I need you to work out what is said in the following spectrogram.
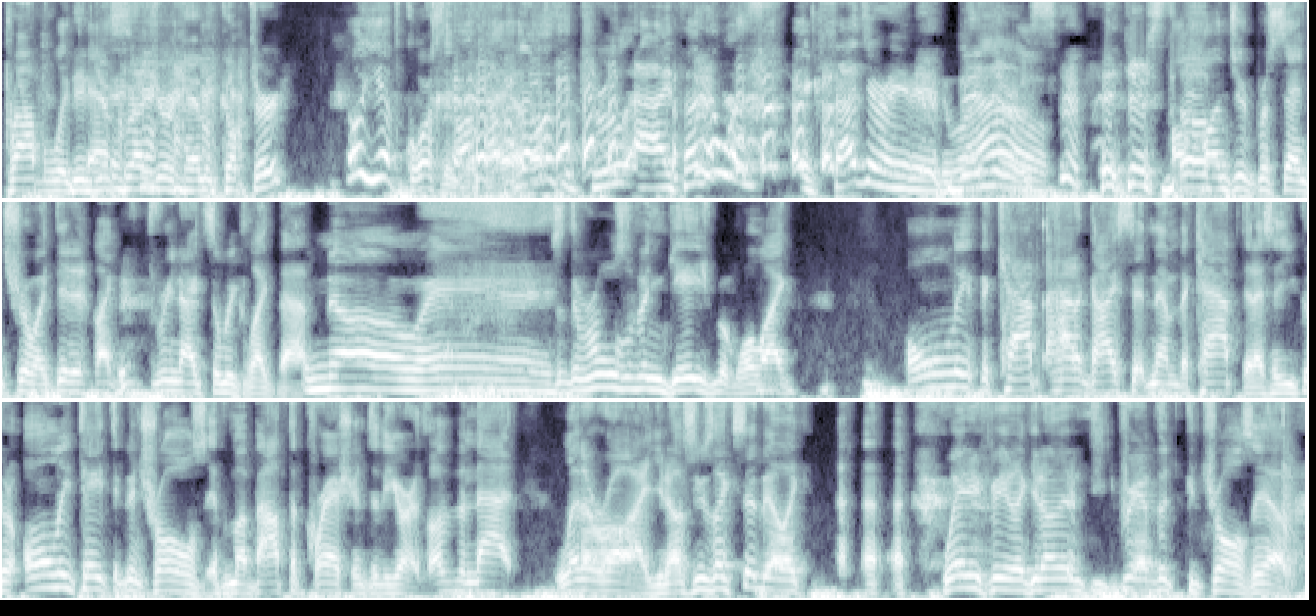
probably Did you pass- crash your helicopter? Oh yeah, of course they that wasn't true. I thought that was exaggerated. Wow. Dangerous. Dangerous hundred percent true. I did it like three nights a week like that. No way. So the rules of engagement were like only the cap. I had a guy sitting there, the captain. I said you could only take the controls if I'm about to crash into the earth. Other than that, let it ride. You know. So he was like sitting there, like waiting for you, like you know, then you grab the controls. Yeah,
